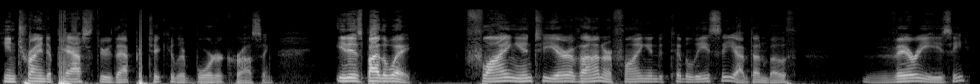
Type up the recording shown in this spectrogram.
in trying to pass through that particular border crossing. It is, by the way, flying into Yerevan or flying into Tbilisi, I've done both, very easy.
